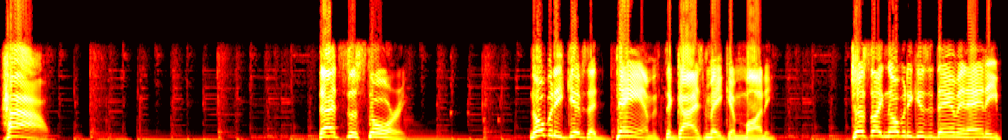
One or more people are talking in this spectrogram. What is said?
How? That's the story. Nobody gives a damn if the guy's making money. Just like nobody gives a damn if any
